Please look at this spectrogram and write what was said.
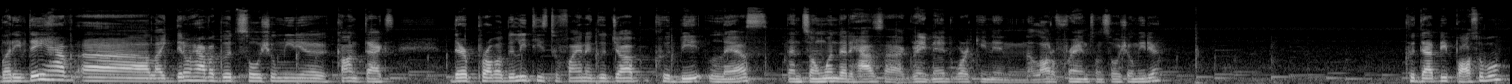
but if they have uh, like they don't have a good social media contacts, their probabilities to find a good job could be less than someone that has a great networking and a lot of friends on social media. Could that be possible?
